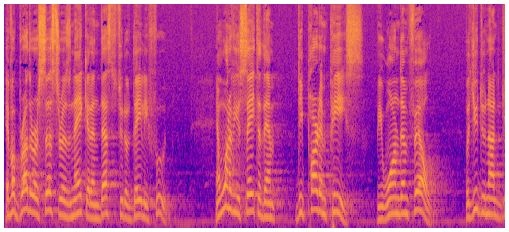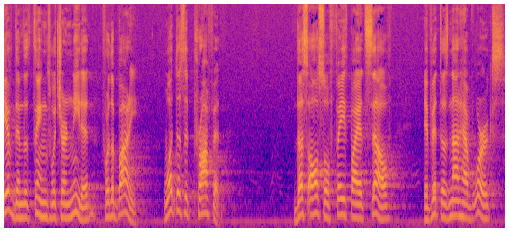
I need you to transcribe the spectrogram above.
If a brother or sister is naked and destitute of daily food, and one of you say to them, Depart in peace, be warmed and filled, but you do not give them the things which are needed for the body, what does it profit? Thus also, faith by itself, if it does not have works,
